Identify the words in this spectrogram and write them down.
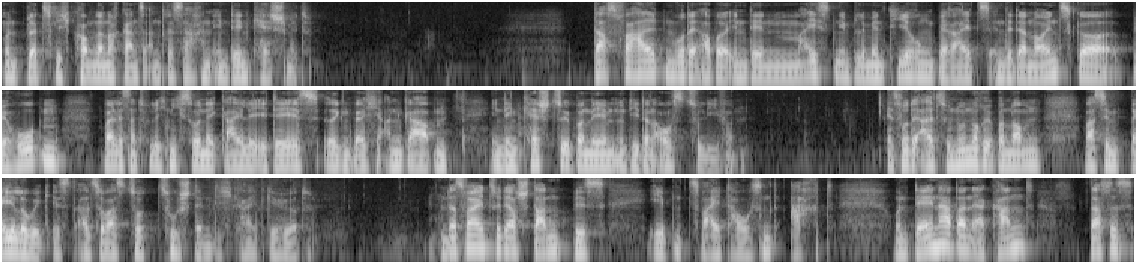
und plötzlich kommen dann noch ganz andere Sachen in den Cache mit. Das Verhalten wurde aber in den meisten Implementierungen bereits Ende der 90er behoben, weil es natürlich nicht so eine geile Idee ist, irgendwelche Angaben in den Cache zu übernehmen und die dann auszuliefern. Es wurde also nur noch übernommen, was im Bailiwick ist, also was zur Zuständigkeit gehört. Und das war jetzt so der Stand bis eben 2008. Und Dan hat dann erkannt, dass es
